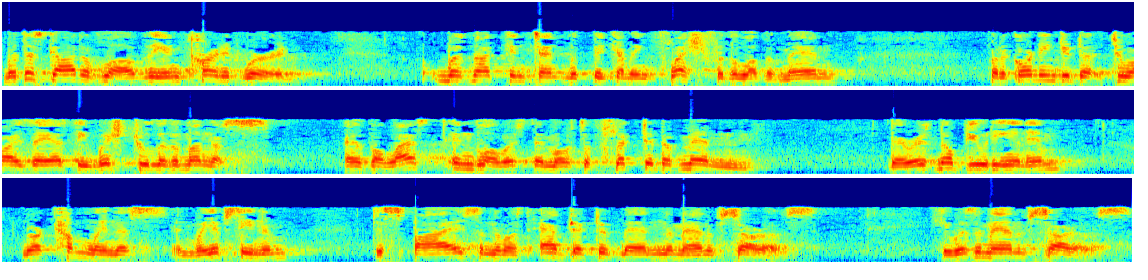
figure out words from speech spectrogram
But this God of love, the incarnate Word, was not content with becoming flesh for the love of man, but according to, to Isaiah, he wished to live among us as the last and lowest and most afflicted of men. There is no beauty in him, nor comeliness, and we have seen him, despised and the most abject of men, a man of sorrows. He was a man of sorrows.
